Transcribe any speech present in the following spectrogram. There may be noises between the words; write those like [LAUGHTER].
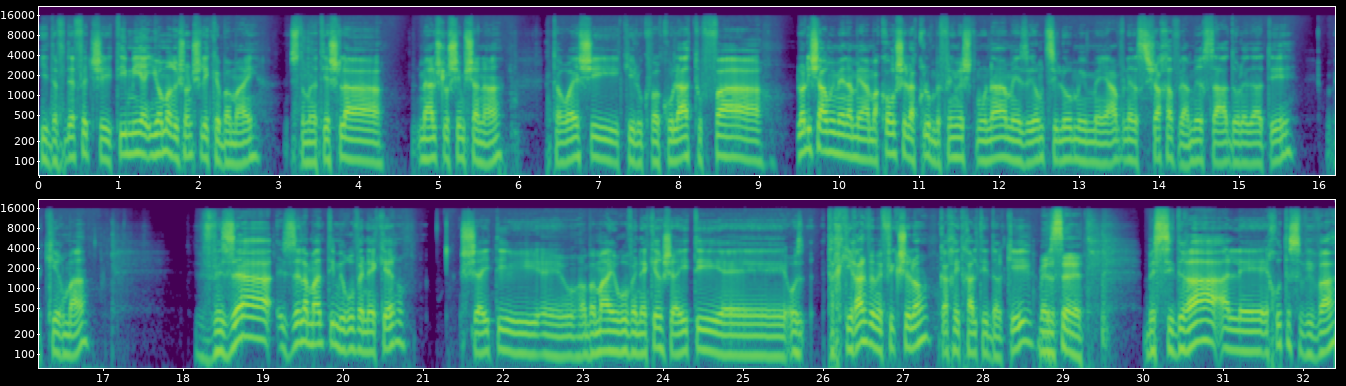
היא דפדפת שאיתי מהיום הראשון שלי כבמאי. זאת אומרת, יש לה מעל 30 שנה. אתה רואה שהיא כאילו כבר כולה עטופה, לא נשאר ממנה מהמקור שלה כלום. בפנים יש תמונה מאיזה יום צילום עם אה, אבנר שחף ואמיר סעדו לדעתי, וקירמה. וזה למדתי מראובן נקר, שהייתי, אה, הבמאי ראובן נקר, שהייתי אה, תחקירן ומפיק שלו, ככה התחלתי את דרכי. באיזה סרט? בסדרה על איכות הסביבה,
